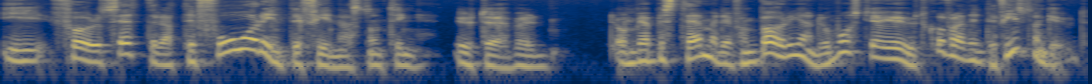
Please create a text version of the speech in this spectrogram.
i, förutsätter att det får inte finnas någonting utöver om jag bestämmer det från början, då måste jag ju utgå från att det inte finns någon Gud.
